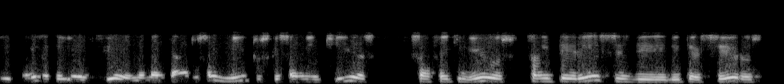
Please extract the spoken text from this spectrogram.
de coisa que ele ouviu no mercado são mitos, que são mentiras, são fake news, são interesses de, de terceiros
